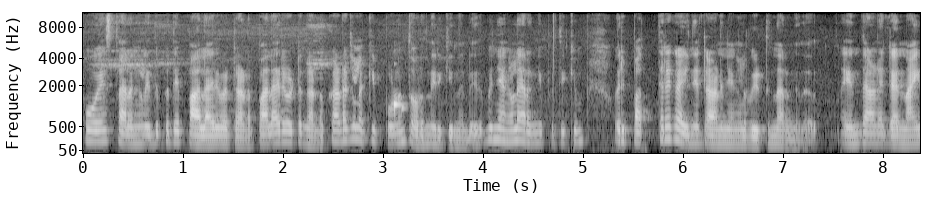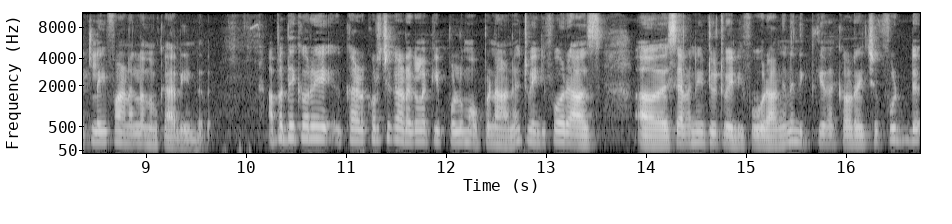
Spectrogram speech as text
പോയ സ്ഥലങ്ങൾ ഇതിപ്പോഴത്തെ പാലാരിവട്ടമാണ് പാലാരിവട്ടം കണ്ടോ? കടകളൊക്കെ ഇപ്പോഴും തുറന്നിരിക്കുന്നുണ്ട്. ഇതിപ്പോൾ ഞങ്ങൾ ഇറങ്ങിയപ്പോഴത്തേക്കും ഒരു പത്തര കഴിഞ്ഞിട്ടാണ് ഞങ്ങൾ വീട്ടിൽ നിന്ന് ഇറങ്ങുന്നത്. എന്താണ് നൈറ്റ് ലൈഫാണല്ലോ നമുക്ക് അറിയേണ്ടത്. അപ്പോഴത്തേക്ക് കുറേ കുറച്ച് കടകളൊക്കെ ഇപ്പോഴും ഓപ്പൺ ആണ്. Twenty four hours seven to twenty four അങ്ങനെ നിൽക്കുന്ന കുറച്ച് ഫുഡ്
